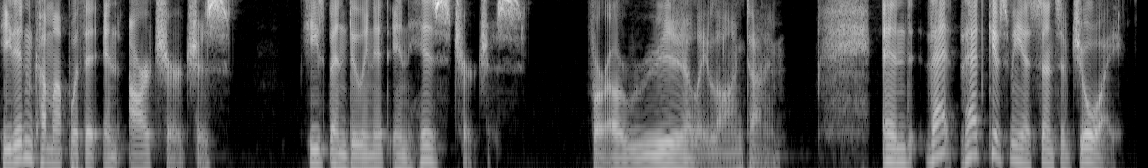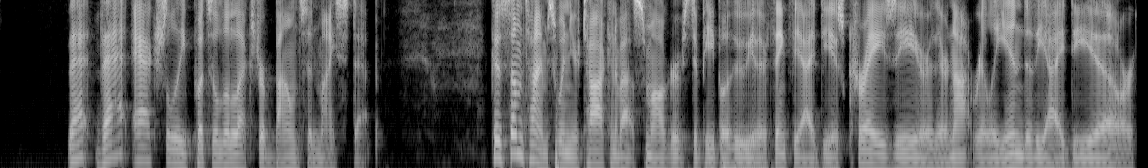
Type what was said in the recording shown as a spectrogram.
He didn't come up with it in our churches. He's been doing it in his churches for a really long time. And that that gives me a sense of joy that that actually puts a little extra bounce in my step. Because sometimes when you're talking about small groups to people who either think the idea is crazy or they're not really into the idea, or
